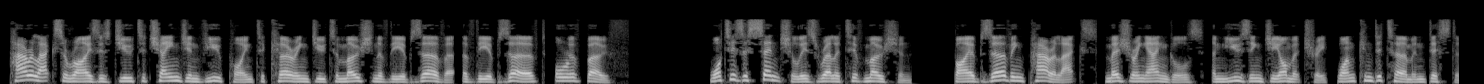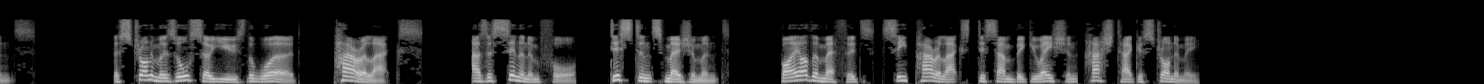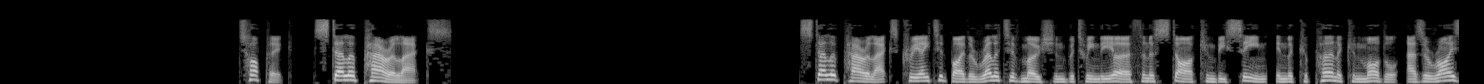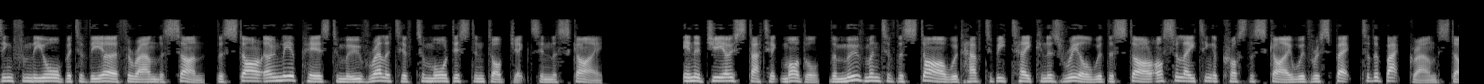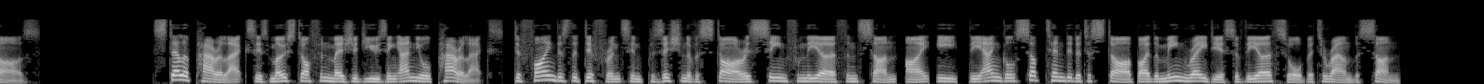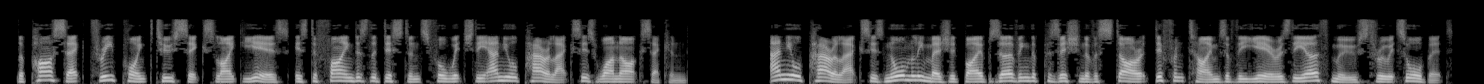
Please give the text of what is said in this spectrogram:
Parallax arises due to change in viewpoint occurring due to motion of the observer, of the observed, or of both. What is essential is relative motion. By observing parallax, measuring angles, and using geometry, one can determine distance. Astronomers also use the word parallax as a synonym for distance measurement. By other methods, see parallax disambiguation hashtag astronomy. Topic: Stellar parallax. Stellar parallax created by the relative motion between the Earth and a star can be seen, in the Copernican model, as arising from the orbit of the Earth around the Sun, the star only appears to move relative to more distant objects in the sky. In a geostatic model, the movement of the star would have to be taken as real with the star oscillating across the sky with respect to the background stars. Stellar parallax is most often measured using annual parallax, defined as the difference in position of a star as seen from the Earth and Sun, i.e., the angle subtended at a star by the mean radius of the Earth's orbit around the Sun. The parsec 3.26 light years is defined as the distance for which the annual parallax is 1 arcsecond. Annual parallax is normally measured by observing the position of a star at different times of the year as the Earth moves through its orbit.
